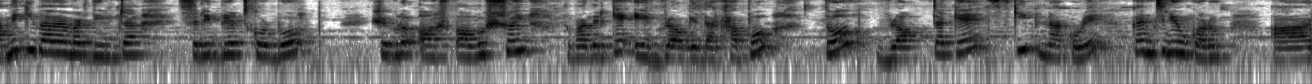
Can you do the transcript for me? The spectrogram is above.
আমি কীভাবে আমার দিনটা সেলিব্রেট করব? সেগুলো অবশ্যই তোমাদেরকে এই ব্লগে দেখাবো। তো ব্লগটাকে স্কিপ না করে কন্টিনিউ করো। আর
